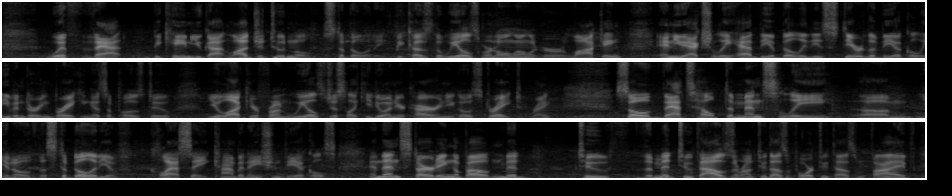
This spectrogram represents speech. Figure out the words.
With that became you got longitudinal stability because the wheels were no longer locking and you actually had the ability to steer the vehicle even during braking as opposed to you lock your front wheels just like you do on your car and you go straight right? So that's helped immensely um, you know the stability of class 8 combination vehicles. And then starting about mid to the mid 2000s around 2004 2005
